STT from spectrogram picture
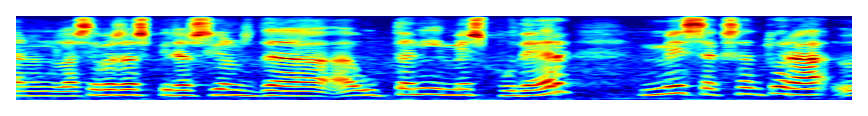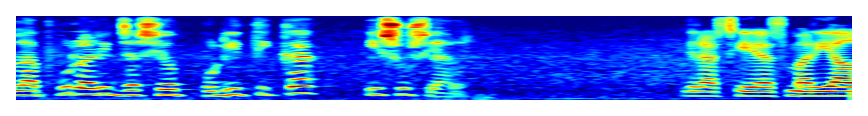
en les seves aspiracions d'obtenir més poder, més s'accentuarà la polarització política i social. Gràcies, Marial.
